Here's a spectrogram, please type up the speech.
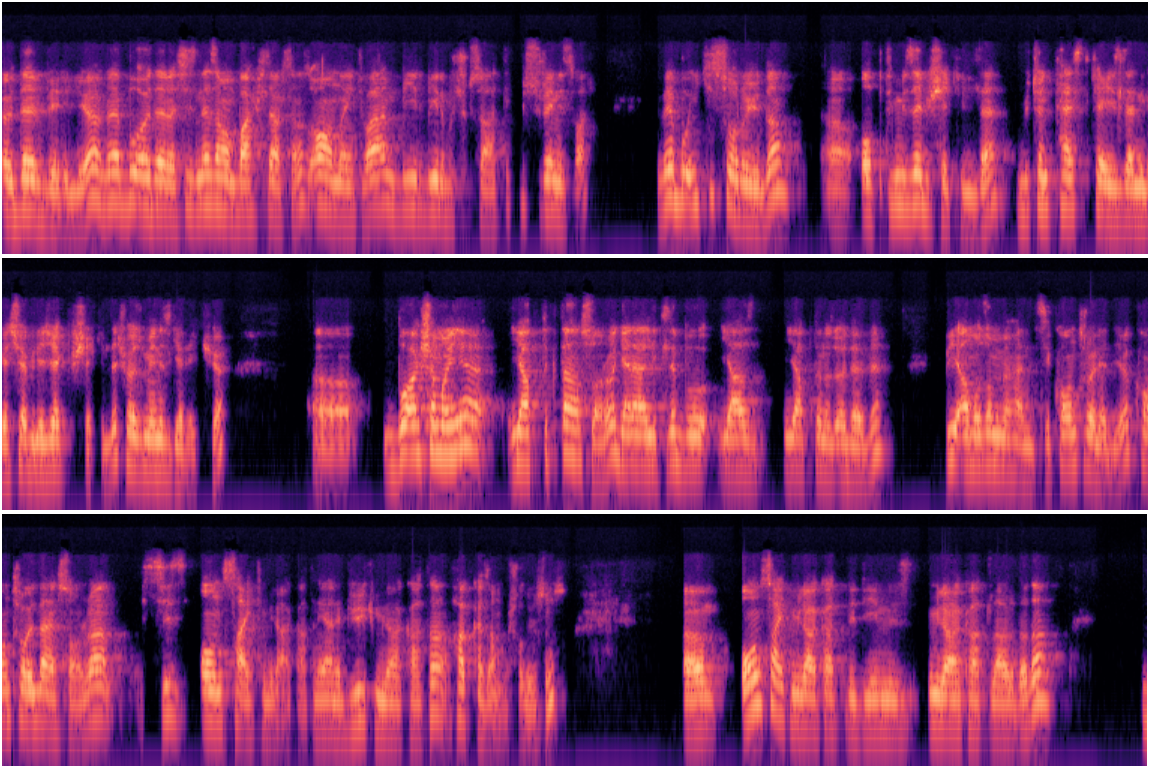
ödev veriliyor ve bu ödeve siz ne zaman başlarsanız o andan itibaren bir, bir buçuk saatlik bir süreniz var. Ve bu iki soruyu da e, optimize bir şekilde, bütün test case'lerini geçebilecek bir şekilde çözmeniz gerekiyor. E, bu aşamayı yaptıktan sonra genellikle bu yaz, yaptığınız ödevi bir Amazon mühendisi kontrol ediyor. Kontrolden sonra siz on-site mülakatına yani büyük mülakata hak kazanmış oluyorsunuz. E, on-site mülakat dediğimiz mülakatlarda da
